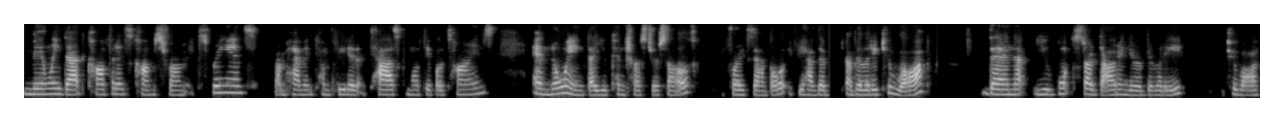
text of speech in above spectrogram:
mainly that confidence comes from experience, from having completed a task multiple times, and knowing that you can trust yourself. For example, if you have the ability to walk, then you won't start doubting your ability to walk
